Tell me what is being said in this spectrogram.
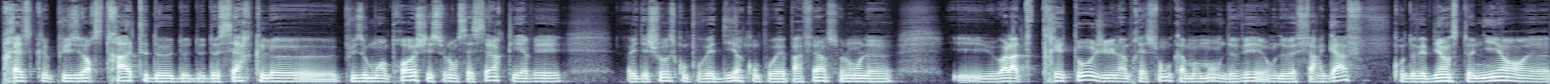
presque plusieurs strates de, de, de, cercles plus ou moins proches. Et selon ces cercles, il y avait, il y avait des choses qu'on pouvait dire, qu'on pouvait pas faire selon le... voilà, très tôt, j'ai eu l'impression qu'à un moment, on devait, on devait faire gaffe qu'on devait bien se tenir euh,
